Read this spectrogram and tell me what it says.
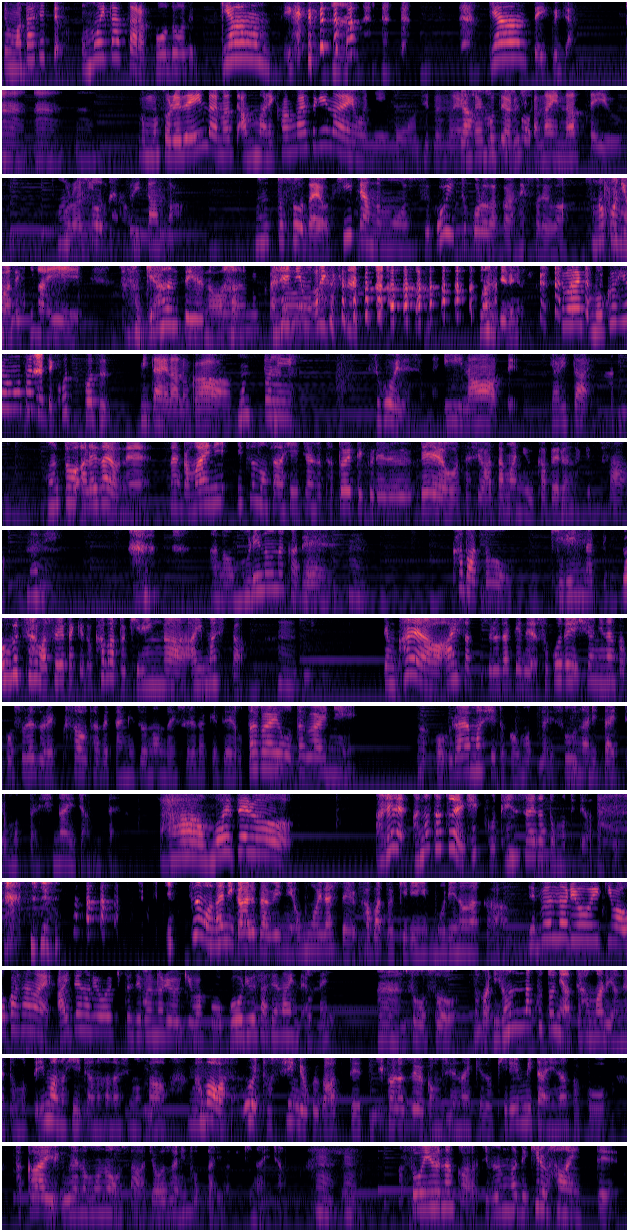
でも私って思い立ったら行動でギャーンっていく。ギャーンっていくじゃん。うんうんうん。もうそれでいいんだなってあんまり考えすぎないようにもう自分のやりたいことやるしかないなっていうとこ本ろに当そうだよ。落ち着いたんだ。本当そうだよ。ひーちゃんのもうすごいところだからねそれは。その子にはできないそのギャーンっていうのは誰にもできないから。マジで。でもなんか目標も立ててコツコツみたいなのが本当にすごいですよね。いいなーってやりたい。本当あれだよねなんか前にいつもさひーちゃんが例えてくれる例を私は頭に浮かべるんだけどさ何？あの森の中でうん。カバとキリンだっけ？動物は忘れたけどカバとキリンが会いましたうん。でも彼らは挨拶するだけでそこで一緒になんかこうそれぞれ草を食べたり水を飲んだりするだけでお互いをお互いになんかこう羨ましいとか思ったりそうなりたいって思ったりしないじゃんみたいな。ああ、覚えてる。あれ？あの例え結構天才だと思ってて私。いっつも何かあるたびに思い出してるカバとキリン森の中。自分の領域は犯さない。相手の領域と自分の領域はこう合流させないんだよね。うんそうそう。だからいろんなことに当てはまるよねと思って今のひーちゃんの話もさカバはすごい突進力があって力強いかもしれないけどキリンみたいになんかこう高い上のものをさ上手に取ったりはできないじゃん。うんうん、そういうなんか自分ができる範囲って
